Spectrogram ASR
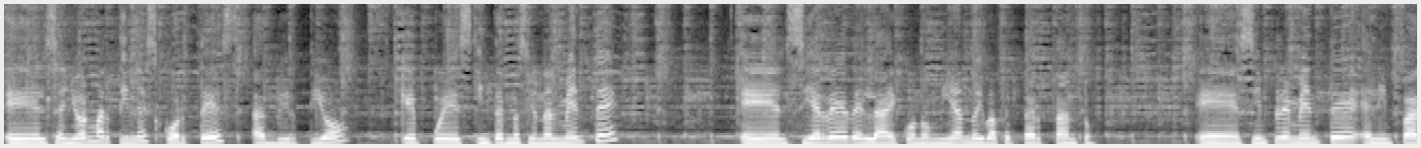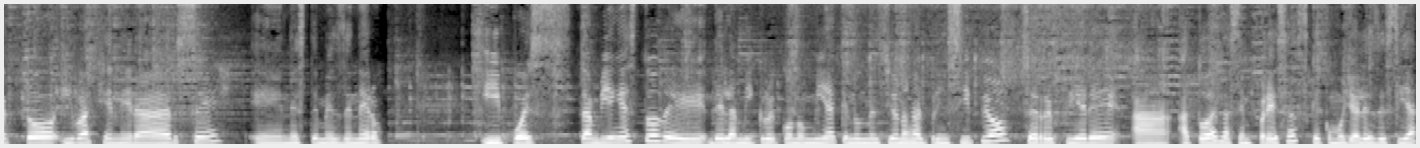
El señor Martínez Cortés advirtió que pues internacionalmente el cierre de la economía no iba a afectar tanto. Eh, simplemente el impacto iba a generarse en este mes de enero. Y pues también esto de, la microeconomía que nos mencionan al principio se refiere a, todas las empresas que como ya les decía,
